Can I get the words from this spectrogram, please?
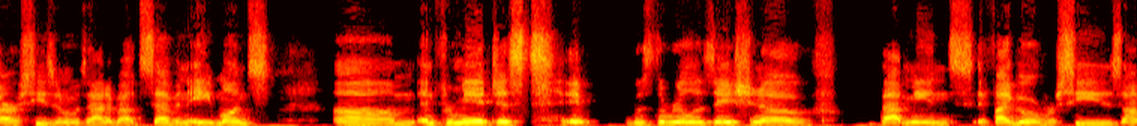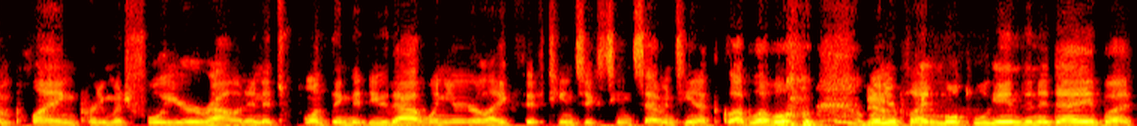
our season was at about seven, eight months. Um, and for me, it just it was the realization of that means if I go overseas, I'm playing pretty much full year round. And it's one thing to do that when you're like 15, 16, 17 at the club level, when Yeah. you're playing multiple games in a day, but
